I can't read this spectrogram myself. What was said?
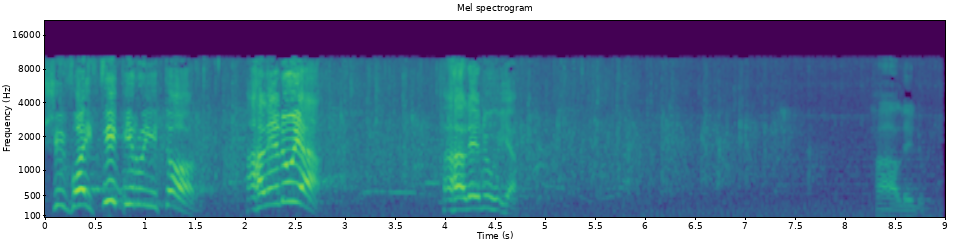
și voi fi biruitor. Aleluia! Aleluia! Aleluia!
